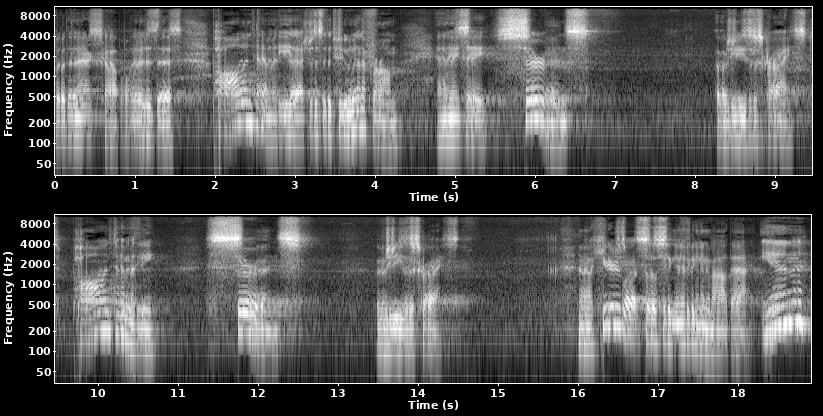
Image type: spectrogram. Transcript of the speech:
but the next couple. It is this Paul and Timothy, that's just the two and the from, and they say, servants of Jesus Christ. Paul and Timothy, servants of Jesus Christ. Now, here's what's so significant about that. In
